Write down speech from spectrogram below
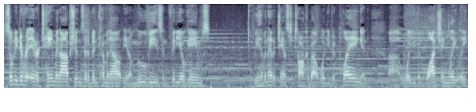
so many different entertainment options that have been coming out, you know, movies and video games. We haven't had a chance to talk about what you've been playing and uh, what you've been watching lately.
